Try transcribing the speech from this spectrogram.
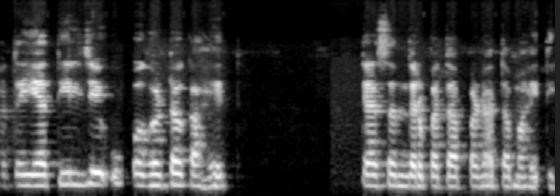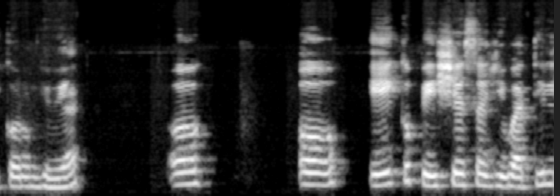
आता यातील जे उपघटक आहेत त्या संदर्भात आपण आता माहिती करून घेऊयात. अ अ एक पेशीय सजीवातील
